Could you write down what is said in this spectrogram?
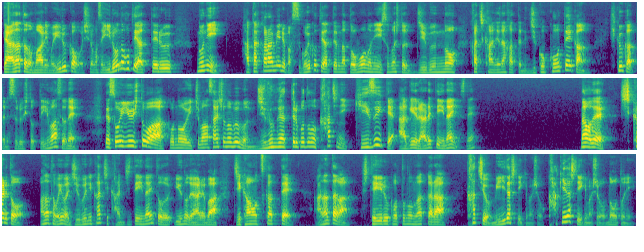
で、あなたの周りもいるかもしれません。いろんなことやってるのに、旗から見ればすごいことやってるなと思うのに、その人自分の価値感じなかったり、自己肯定感低かったりする人っていますよね。で、そういう人は、この一番最初の部分、自分がやってることの価値に気づいてあげられていないんですね。なので、しっかりとあなたも今自分に価値感じていないというのであれば、時間を使ってあなたがしていることの中から価値を見出していきましょう。書き出していきましょう。ノートに、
